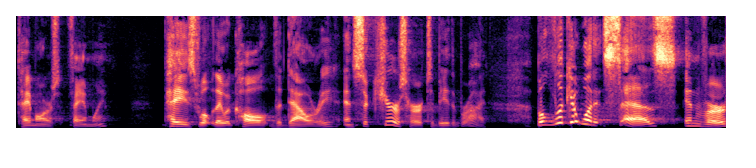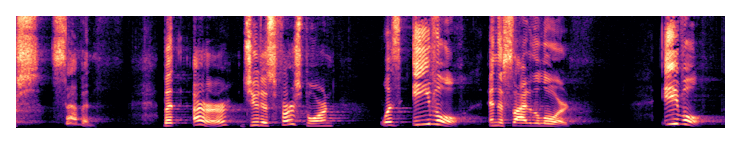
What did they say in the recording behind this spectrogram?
Tamar's family, pays what they would call the dowry, and secures her to be the bride. But look at what it says in verse 7. But Ur, Judah's firstborn, was evil in the sight of the Lord. Evil.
